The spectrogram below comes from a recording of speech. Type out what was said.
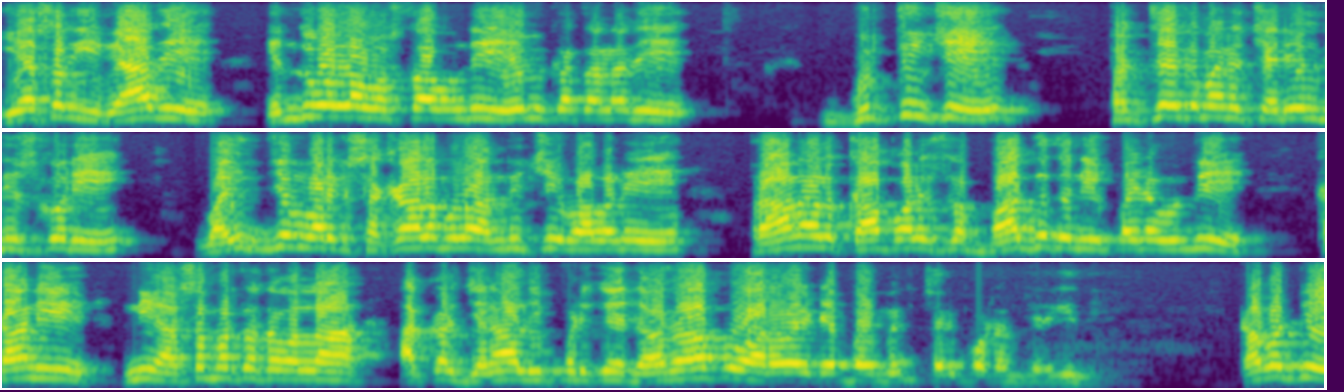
అసలు ఈ వ్యాధి ఎందువల్ల వస్తూ ఉంది ఏమి కథ అన్నది గుర్తించి ప్రత్యేకమైన చర్యలు తీసుకొని వైద్యం వారికి సకాలంలో అందించి వాళ్ళని ప్రాణాలు కాపాడాల్సిన బాధ్యత నీ పైన ఉంది. కానీ నీ అసమర్థత వల్ల అక్కడ జనాలు ఇప్పటికే దాదాపు అరవై డెబ్బై మంది చనిపోవడం జరిగింది. కాబట్టి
